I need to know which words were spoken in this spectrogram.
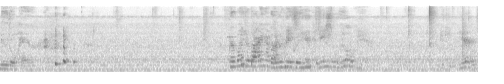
Noodle hair. Purple Why do I have that crazy pretty hair? face. She's little hair. Making yours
